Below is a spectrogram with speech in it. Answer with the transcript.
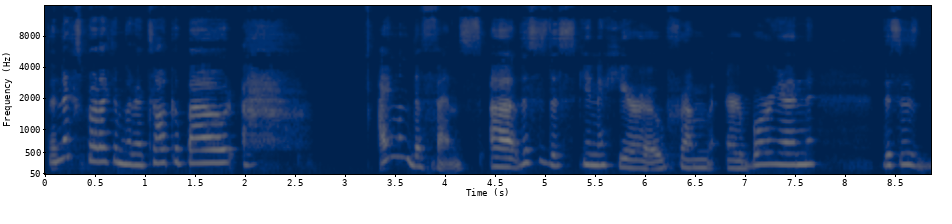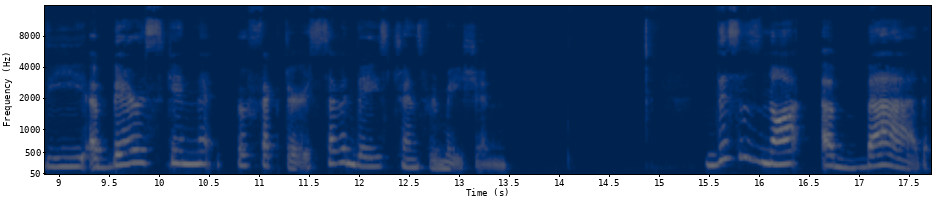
The next product I'm going to talk about, I'm on the fence. Uh, this is the Skin Hero from Erborian. This is the uh, Bare Skin Perfector 7 Days Transformation. This is not a bad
